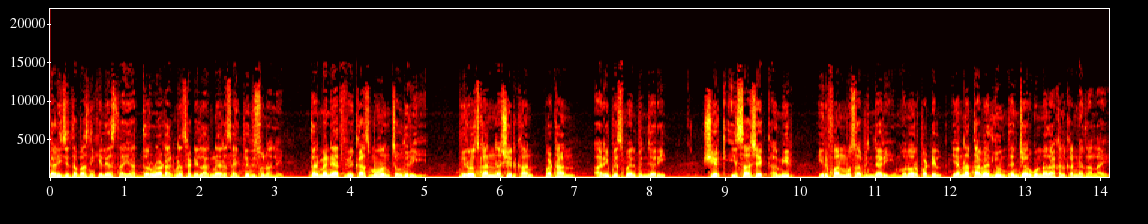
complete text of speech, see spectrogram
गाडीची तपासणी केली असता यात दरोडा टाकण्यासाठी लागणारे साहित्य दिसून आले. दरम्यान यात विकास मोहन चौधरी फिरोज खान नशीर खान पठाण आरिफ इस्माईल पिंजारी शेख इसा शेख अमीर इरफान मुसा पिंजारी मनोहर पाटील यांना ताब्यात घेऊन त्यांच्यावर गुन्हा दाखल करण्यात आला आहे.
